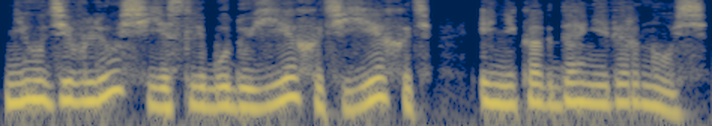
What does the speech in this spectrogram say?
Не удивлюсь, если буду ехать, ехать и никогда не вернусь.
